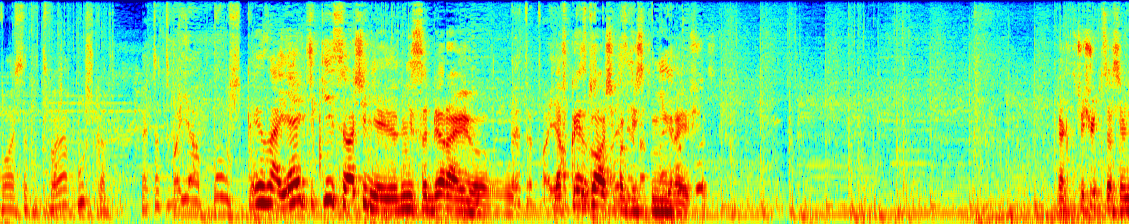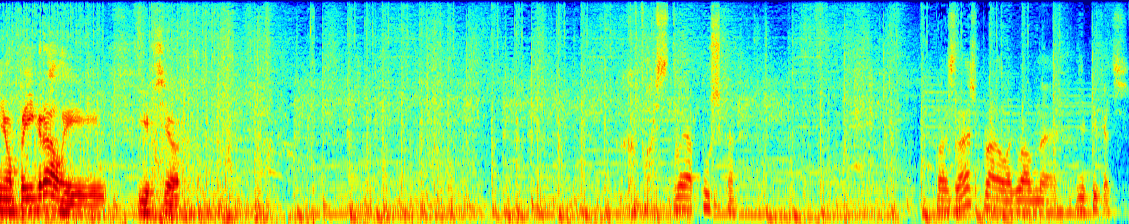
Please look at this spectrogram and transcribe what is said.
Вася, это твоя пушка? Это твоя пушка! Не знаю, я эти кейсы вообще не, не собираю. Это твоя Я в CSGO вообще практически не играю сейчас. Как-то чуть-чуть совсем в него поиграл и, и все. Вася, твоя пушка. Вася, знаешь правило главное? Не пикать.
